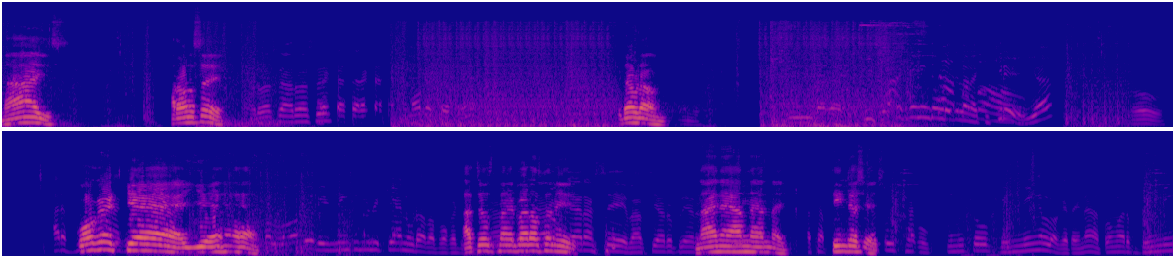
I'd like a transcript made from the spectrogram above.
nice আরও আছে আরও আছে আরও আছে আরেকটা আছে আরেকটা আছে নাও একটা আছে হ্যাঁ। এটাও ডাউন ফুল লাগা কি পকেটিং কেন উড়াবা পকেট আচ্ছা স্নাইপার আছে নি? প্লেয়ার আছে ভাবছি আরও প্লেয়ার নাই নাই আর নাই আর নাই। আচ্ছা তিনটা শেষ। তুমি তো বেন্ডিং এর লগে তাই না? তোমার বেন্ডিং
